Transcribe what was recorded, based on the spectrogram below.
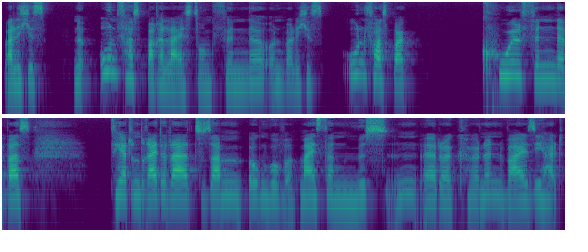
weil ich es eine unfassbare Leistung finde und weil ich es unfassbar cool finde, was Pferd und Reiter da zusammen irgendwo meistern müssen äh, oder können, weil sie halt,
